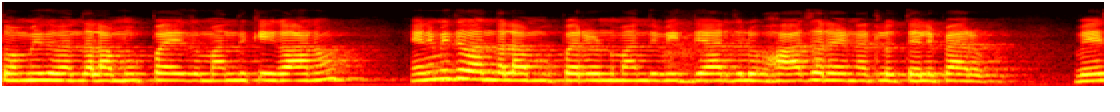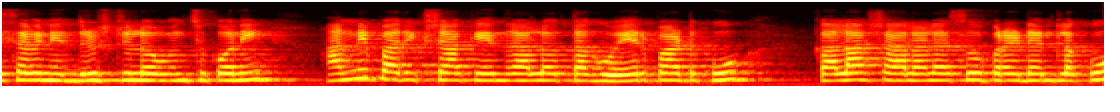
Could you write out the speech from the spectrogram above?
తొమ్మిది వందల ముప్పై ఐదు మందికి గాను ఎనిమిది వందల ముప్పై రెండు మంది విద్యార్థులు హాజరైనట్లు తెలిపారు. వేసవిని దృష్టిలో ఉంచుకొని అన్ని పరీక్షా కేంద్రాల్లో తగు ఏర్పాటుకు కళాశాలల సూపరింటెండెంట్లకు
